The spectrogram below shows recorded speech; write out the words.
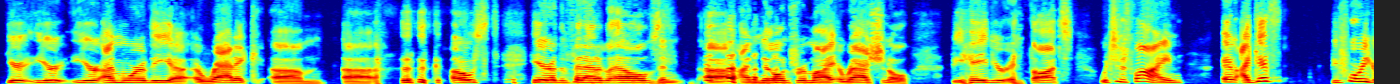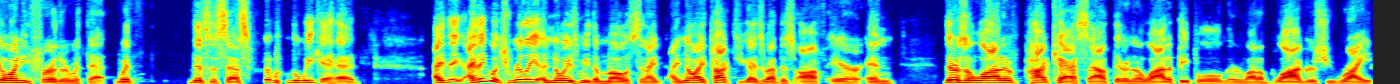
You're you're you're. I'm more of the uh, erratic um, uh, host here at the Fanatical Elves, and uh, I'm known for my irrational behavior and thoughts, which is fine. And I guess before we go any further with that, with this assessment of the week ahead, I think I think what's really annoys me the most, and I, I know I talked to you guys about this off air, and there's a lot of podcasts out there and a lot of people, there are a lot of bloggers who write.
